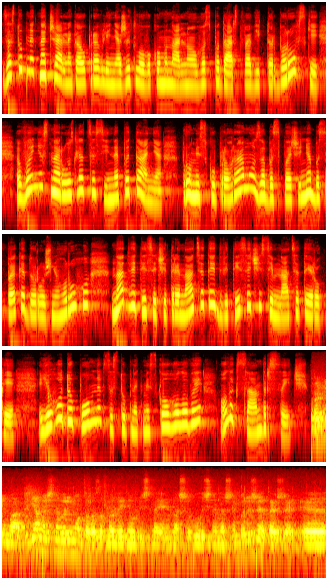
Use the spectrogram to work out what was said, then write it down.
Заступник начальника управління житлово-комунального господарства Віктор Боровський виніс на розгляд сесійне питання про міську програму забезпечення безпеки дорожнього руху на 2013-2017 роки. Його доповнив заступник міського голови Олександр Сич. Помимо ямочного ремонта, возобновления уличной нашей, уличной нашей мережи, а также э,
